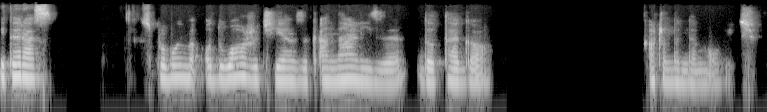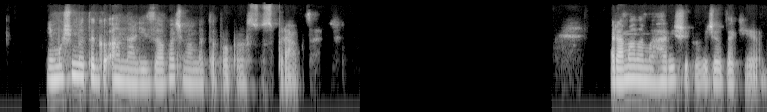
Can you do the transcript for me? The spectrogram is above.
I teraz spróbujmy odłożyć język analizy do tego, o czym będę mówić. Nie musimy tego analizować, mamy to po prostu sprawdzać. Ramana Maharishi powiedział takie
